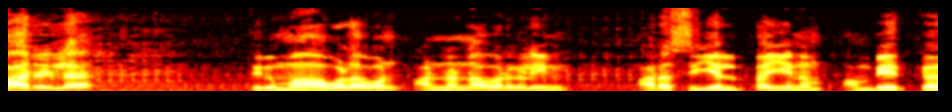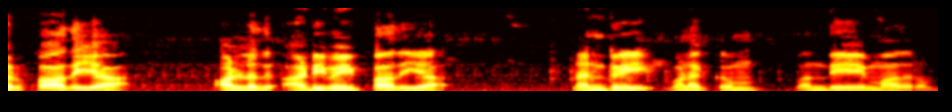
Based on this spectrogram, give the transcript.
ஆறில் திருமாவளவன் அண்ணன் அவர்களின் அரசியல் பயணம் அம்பேத்கர் பாதையா அல்லது அடிமை பாதையா? நன்றி வணக்கம் வந்தே மாதரம்.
